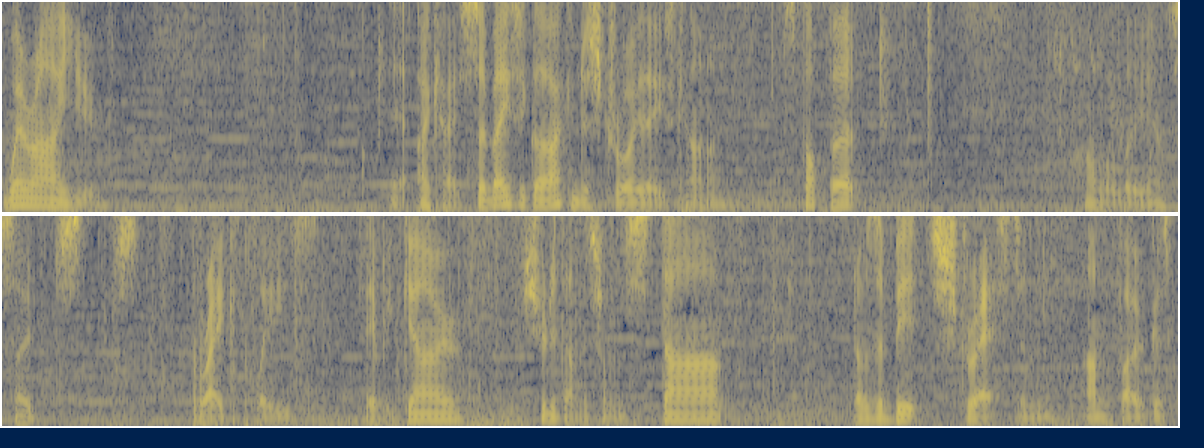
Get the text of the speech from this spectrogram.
Where are you? Okay, so basically I can destroy these, can't I? Stop it. Hallelujah. So, just, just break, please. There we go. Should have done this from the start. I was a bit stressed and unfocused.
